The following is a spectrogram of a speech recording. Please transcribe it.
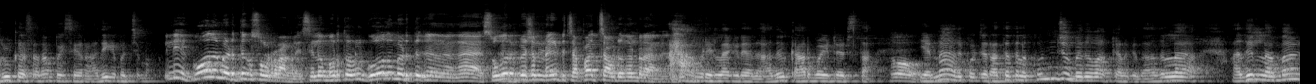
குளுக்கோஸாக தான் போய் சேரும் அதிகபட்சமாக இல்லையே கோதுமை எடுத்துக்க சொல்றாங்களே. சில மருத்துவர்கள் கோதுமை எடுத்துக்கங்க. சுகர் பேஷண்ட் நைட்டு சப்பாத்தி சாப்பிடுங்கன்றாங்க. அப்படிலாம் கிடையாது. அதுவும் கார்போஹைட்ரேட்ஸ் தான். ஏன்னா அது கொஞ்சம் ரத்தத்தில் கொஞ்சம் மெதுவாக கலக்குது. அதெல்லாம் அது இல்லாமல்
